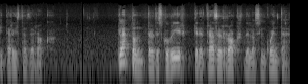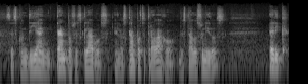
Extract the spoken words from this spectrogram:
guitarristas de rock. Clapton, tras descubrir que detrás del rock de los 50 se escondían cantos esclavos en los campos de trabajo de Estados Unidos, Eric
